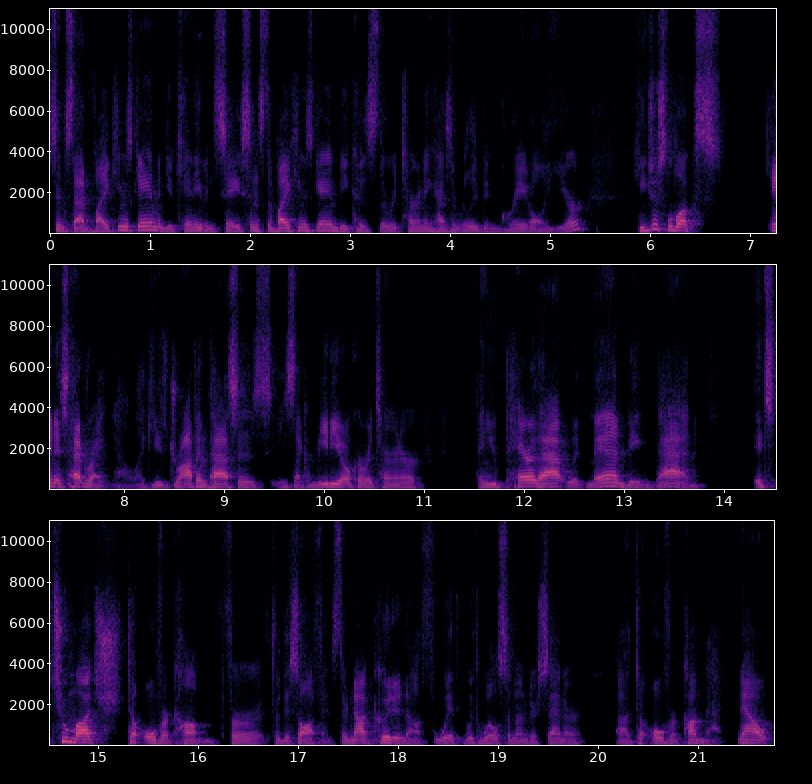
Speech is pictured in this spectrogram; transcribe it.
since that Vikings game. And you can't even say since the Vikings game because the returning hasn't really been great all year. He just looks in his head right now. Like he's dropping passes, he's like a mediocre returner. And you pair that with Mann being bad, it's too much to overcome for for this offense. They're not good enough with with Wilson under center uh, to overcome that. Now,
